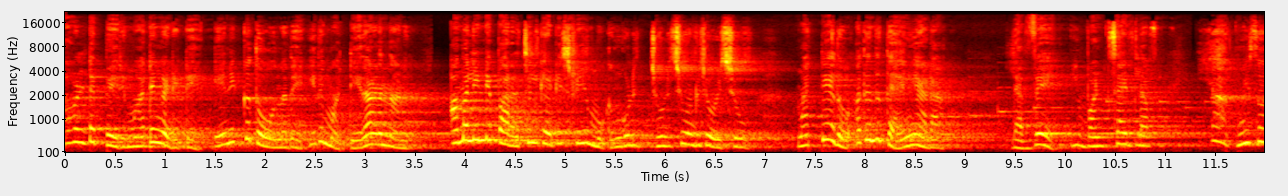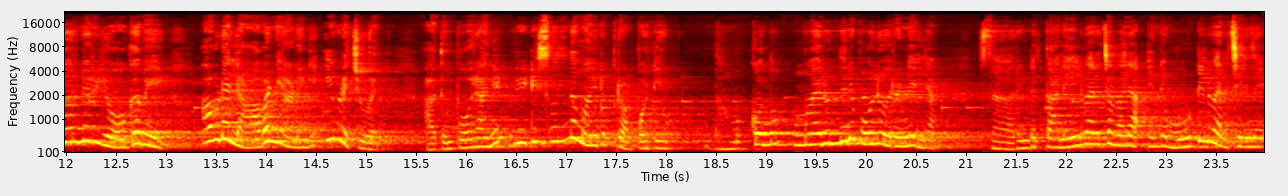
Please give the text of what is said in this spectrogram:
അവളുടെ പെരുമാറ്റം കണ്ടിട്ടേ എനിക്ക് തോന്നുന്നത് ഇത് മറ്റേതാണെന്നാണ്. അമലിന്റെ പറച്ചിൽ കേട്ട് ശ്രീ മുഖം കുളി ചുളിച്ചുകൊണ്ട് ചോദിച്ചു മറ്റേതോ? അതെന്ത് തേങ്ങയാടാ? ലവേ ഈ വൺ സൈഡ് ലവ്. ഈ അഗ്നി സാറിന്റെ ഒരു യോഗമേ. അവിടെ ലാവണ്യാണെങ്കിൽ ഇവിടെ ചുവൻ. അതും പോരാഞ്ഞ് വീട്ടിൽ സ്വന്തമായൊരു പ്രോപ്പർട്ടിയും നമുക്കൊന്നും മരുന്നിന് പോലും ഒരെണ്ണില്ല. സാറിന്റെ തലയിൽ വരച്ച വര എന്റെ മൂട്ടിൽ വരച്ചിരുന്നേ.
